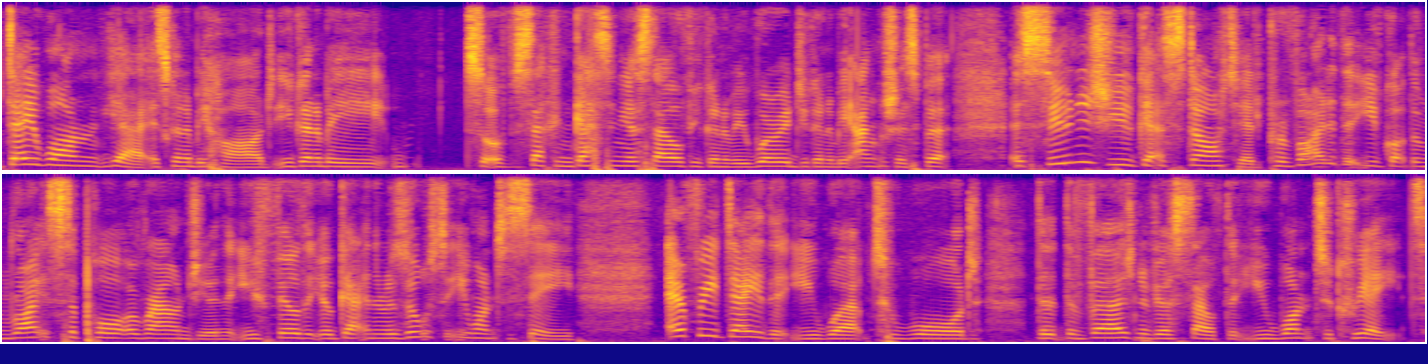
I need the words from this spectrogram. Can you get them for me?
day one yeah it's going to be hard. You're going to be sort of second guessing yourself, you're going to be worried, you're going to be anxious. But as soon as you get started, provided that you've got the right support around you and that you feel that you're getting the results that you want to see, every day that you work toward the, the version of yourself that you want to create,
